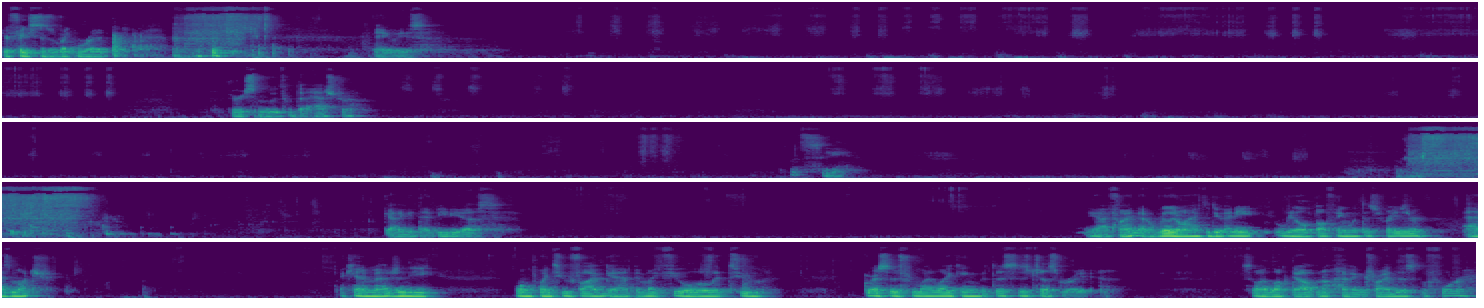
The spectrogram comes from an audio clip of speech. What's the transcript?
your face is like red. Anyways. Very smooth with the Astra. Let's see. Gotta get that BBS. Yeah, I find I really don't have to do any real buffing with this razor as much. I can't imagine the 1.25 gap. It might feel a little bit too aggressive for my liking, but this is just right. So I lucked out not having tried this before.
